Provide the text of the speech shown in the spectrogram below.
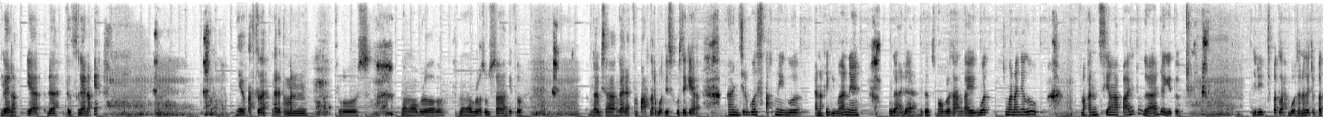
nggak enak. Ya udah itu nggak enak ya pastilah nggak ada temen. Terus mau ngobrol mau ngobrol susah gitu. Nggak bisa nggak ada partner buat diskusi kayak anjir gue stuck nih gue enaknya gimana ya? Nggak ada gitu. Ngobrol santai buat cuma nanya lu makan siang apa aja tuh? Nggak ada gitu jadi cepet lah bosannya tuh cepet.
